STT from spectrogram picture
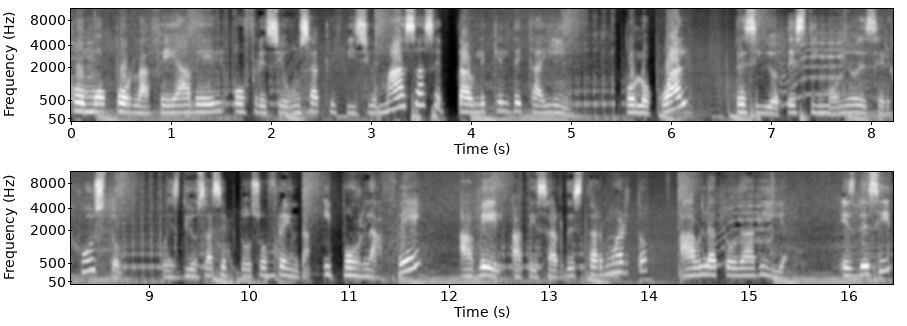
cómo por la fe Abel ofreció un sacrificio más aceptable que el de Caín, por lo cual recibió testimonio de ser justo pues Dios aceptó su ofrenda y por la fe Abel, a pesar de estar muerto, habla todavía. Es decir,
